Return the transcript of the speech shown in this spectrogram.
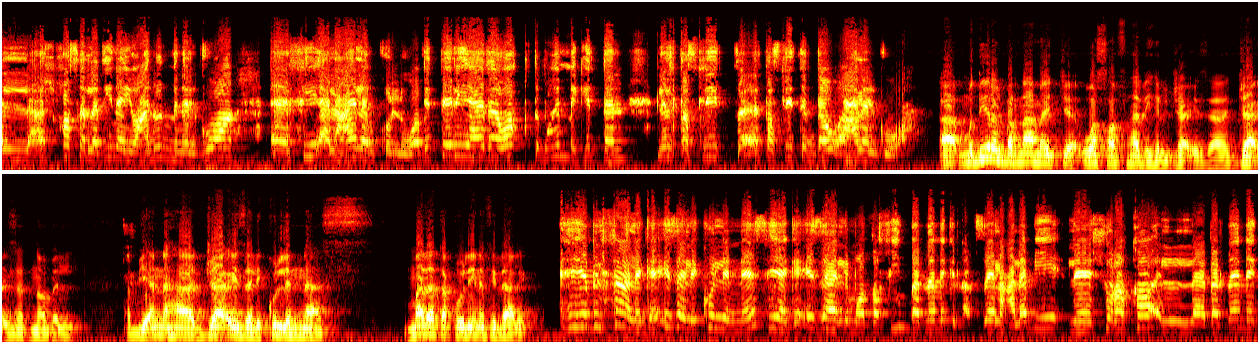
الأشخاص الذين يعانون من الجوع في العالم كله. وبالتالي هذا وقت مهم جدا للتسليط تسليط الضوء على الجوع. مدير البرنامج وصف هذه الجائزة جائزة نوبل بأنها جائزة لكل الناس. ماذا تقولين في ذلك؟ هي بالفعل جائزة لكل الناس. هي جائزة لموظفين برنامج الأغذية العالمي لشركاء البرنامج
